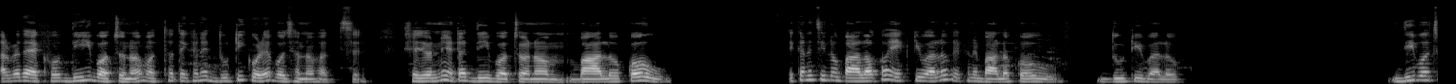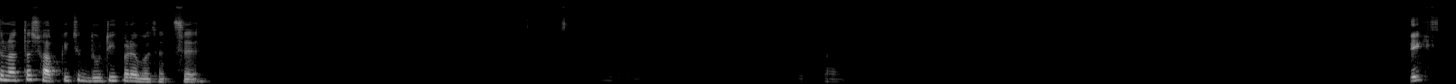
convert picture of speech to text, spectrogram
তারপরে দেখো, দ্বিবচনম, অর্থাৎ এখানে দুটি করে বোঝানো হচ্ছে। সেজন্য এটা দ্বিবচনম, বালকৌ। এখানে ছিল বালক একটি বালক, এখানে বালকৌ দুটি বালক। দ্বিবচন অর্থাৎ সবকিছু দুটি করে বোঝাচ্ছে। বৃক্ষ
